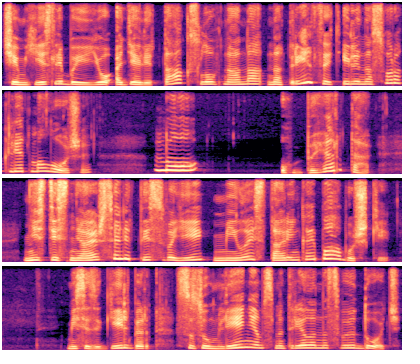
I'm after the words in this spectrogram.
чем если бы ее одели так, словно она на 30 или на 40 лет моложе. Но, о, Берта, не стесняешься ли ты своей милой старенькой бабушки?» Миссис Гильберт с изумлением смотрела на свою дочь.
